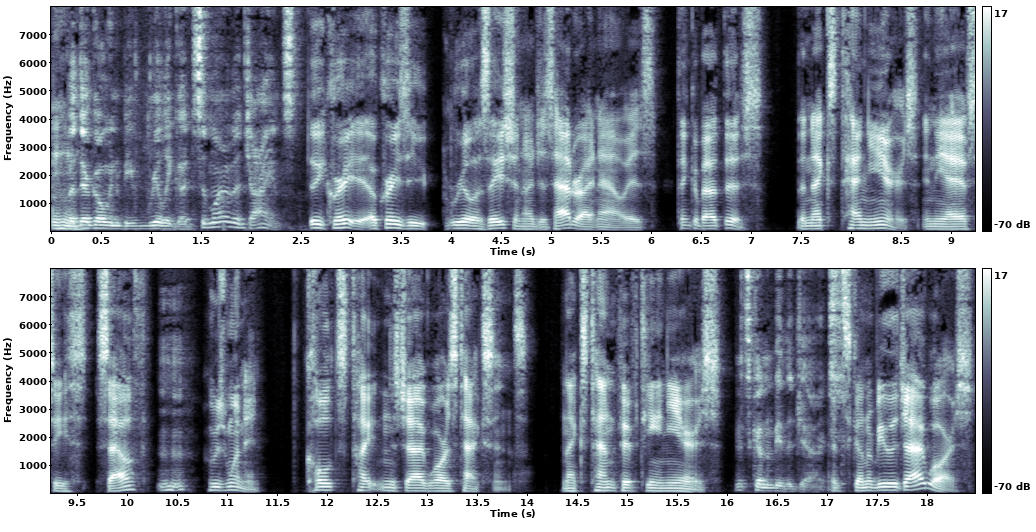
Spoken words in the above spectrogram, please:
Mm-hmm. but they're going to be really good, similar to the Giants. the cra- a crazy realization I just had right now is think about this. The next 10 years in the AFC South, Mhm. who's winning? Colts, Titans, Jaguars, Texans. Next 10, 15 years, It's going to be the Jags. it's going to be the Jaguars.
